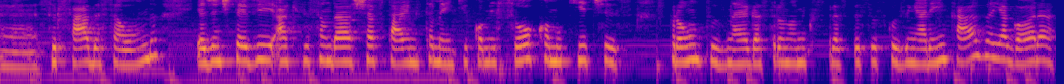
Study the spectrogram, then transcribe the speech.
é, surfar dessa onda. E a gente teve a aquisição da Chef Time também, que começou como kits prontos, né, gastronômicos para as pessoas cozinharem em casa e agora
